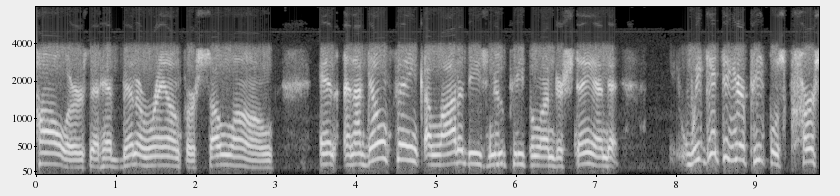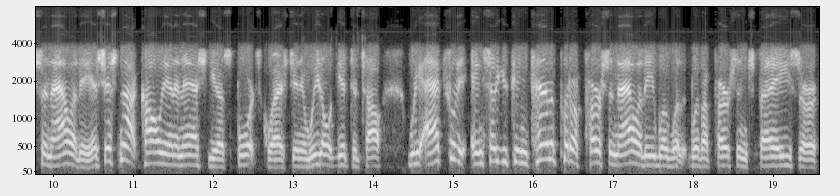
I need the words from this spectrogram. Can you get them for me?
callers that have been around for so long and and I don't think a lot of these new people understand that we get to hear people's personality. It's just not call in and ask you a sports question, and we don't get to talk. We actually, and so you can kind of put a personality with with, with a person's face or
